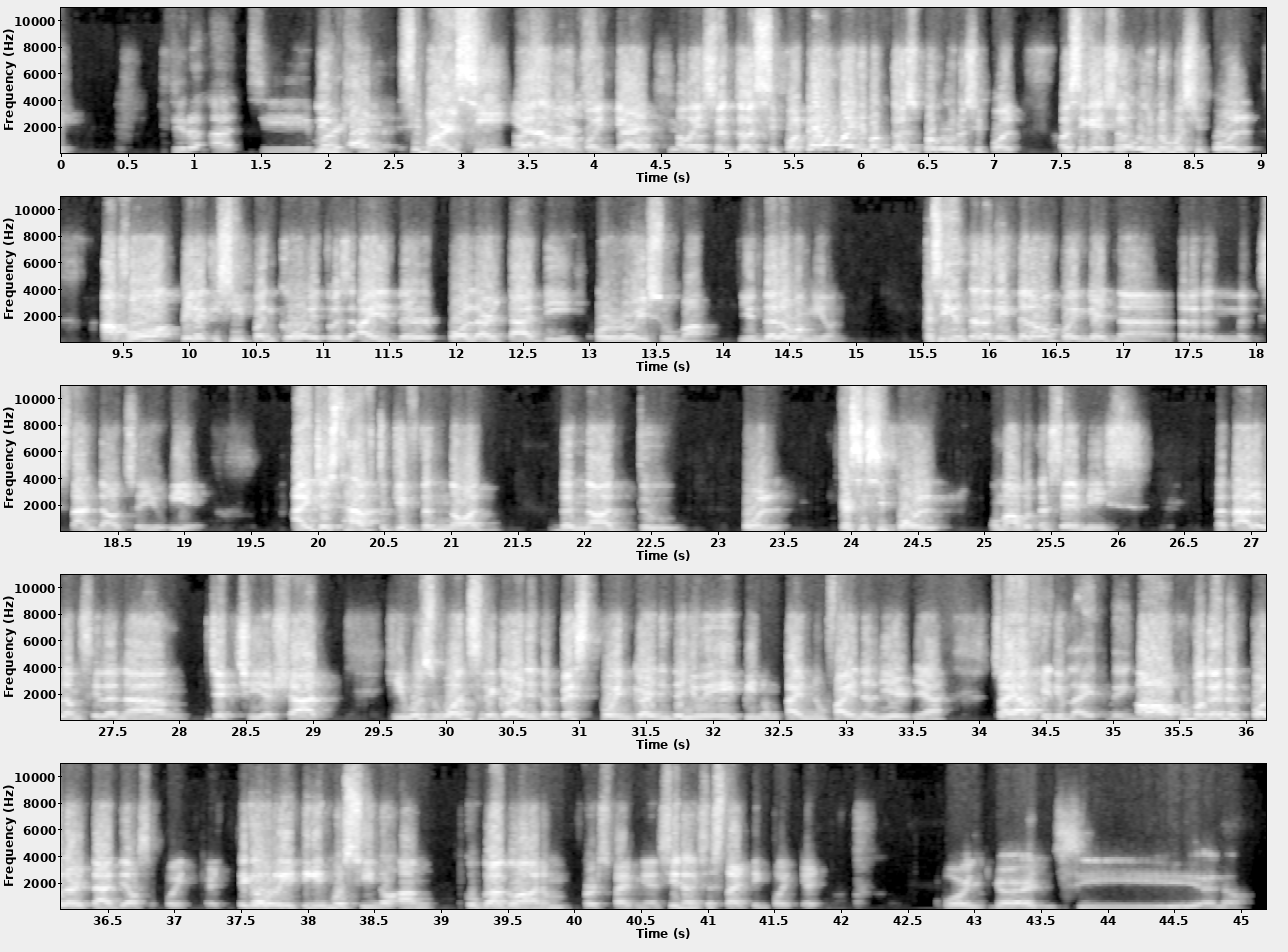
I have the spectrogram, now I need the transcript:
Si, ah, si Lincoln, Marcy. si Marcy. Yan Ah, si ang mga Marcy. point guard. Marcy, Okay, so dos si Paul. Pero pwede mag dos pag uno si Paul. O sige, so uno mo si Paul. Ako, pinag-isipan ko, it was either Paul Artadi or Roy Sumang. Yung dalawang yun. Kasi yun talaga yung dalawang point guard na talagang nag-stand out sa UE. I just have to give the nod, the nod to Paul. Kasi si Paul, umabot ng semis, natalo lang sila ng Jack Chia shot. He was once regarded the best point guard in the UAAP nung time nung final year niya. So I have to give Lightning. Oh, kumbaga nag-polar taddy ako sa point guard. Ikaw, Ray, tingin mo sino ang, kung gagawa ka ng first five ngayon, sino ang sa starting point guard? Point guard, si, ano,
